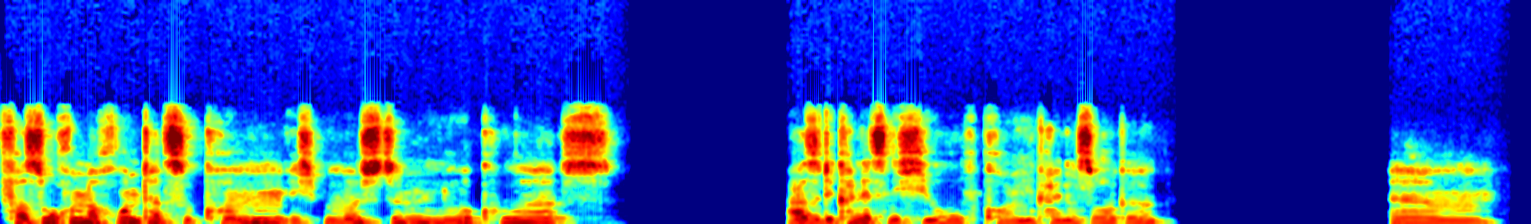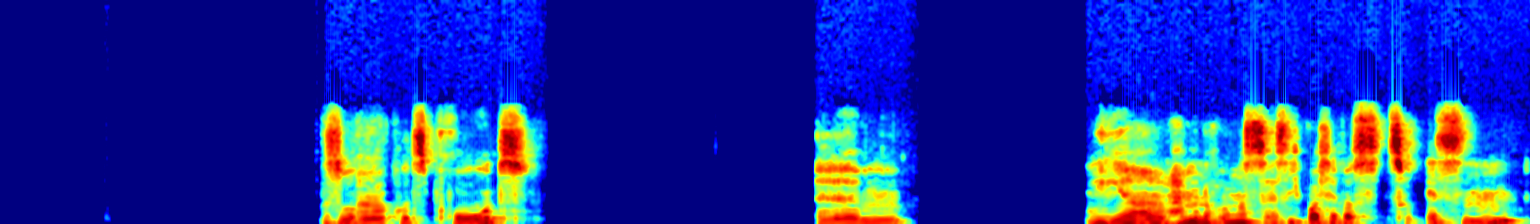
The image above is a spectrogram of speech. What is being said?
versuchen, noch runterzukommen. Ich müsste nur kurz. Also, die können jetzt nicht hier hochkommen, keine Sorge. Ähm. So, einmal kurz Brot. Ähm, ja, haben wir noch irgendwas zu essen? Ich bräuchte etwas zu essen.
